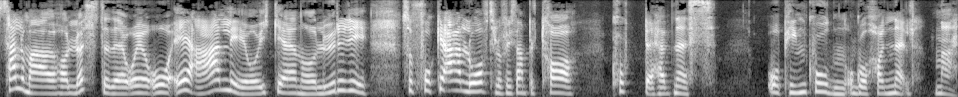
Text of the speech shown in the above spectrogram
Selv om jeg har lyst til det og er, og er ærlig og ikke er noe lureri, så får ikke jeg lov til å eksempel ta kortet hennes og PIN-koden og gå og handle. Nei.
